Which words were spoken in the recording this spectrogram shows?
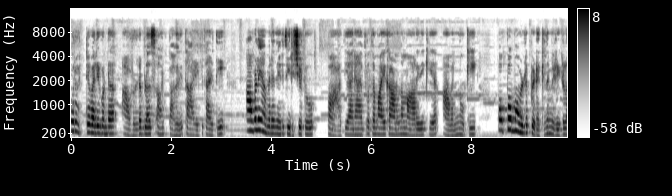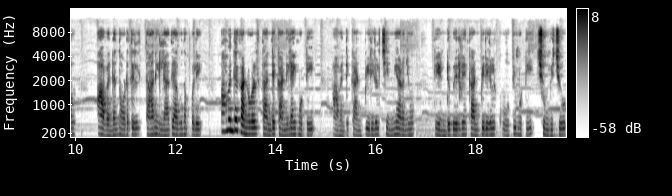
ഒരൊറ്റ വലി കൊണ്ട് അവളുടെ ബ്ലസ് അവൻ പകുതി താഴേക്ക് താഴ്ത്തി അവളെ അവനെ നേരെ തിരിച്ചിട്ടു. പാതി അനാവൃതമായി കാണുന്ന മാറിലേക്ക് അവൻ നോക്കി. ഒപ്പം അവളുടെ പിടയ്ക്കുന്ന മിഴികളും അവന്റെ നോട്ടത്തിൽ താൻ ഇല്ലാതെയാകുന്ന പോലെ അവന്റെ കണ്ണുകൾ തന്റെ കണ്ണിലായി മുട്ടി. അവന്റെ കൺപീരികൾ ചിമ്മി അടഞ്ഞു രണ്ടുപേരുടെയും കൺപീരികൾ കൂട്ടിമുട്ടി ചുംബിച്ചു.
